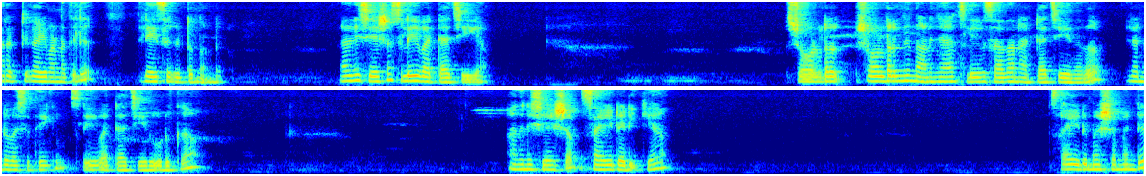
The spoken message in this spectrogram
കറക്റ്റ് കൈവണ്ണത്തിൽ ലേസ് കിട്ടുന്നുണ്ട്. അതിനുശേഷം സ്ലീവ് അറ്റാച്ച് ചെയ്യാം. ഷോൾഡർ ഷോൾഡറിൽ നിന്നാണ് ഞാൻ സ്ലീവ് സാധാരണ അറ്റാച്ച് ചെയ്യുന്നത്. രണ്ട് വശത്തേക്കും സ്ലീവ് അറ്റാച്ച് ചെയ്ത് കൊടുക്കുക. അതിനുശേഷം സൈഡ് അടിക്കുക. സൈഡ് മെഷർമെന്റ്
